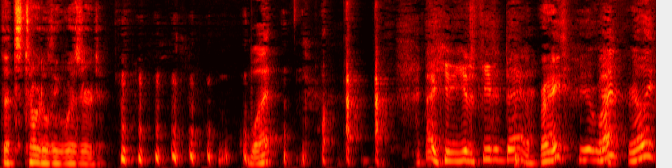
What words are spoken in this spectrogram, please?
That's totally wizard, What? you, you defeated Dan. right? What really?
